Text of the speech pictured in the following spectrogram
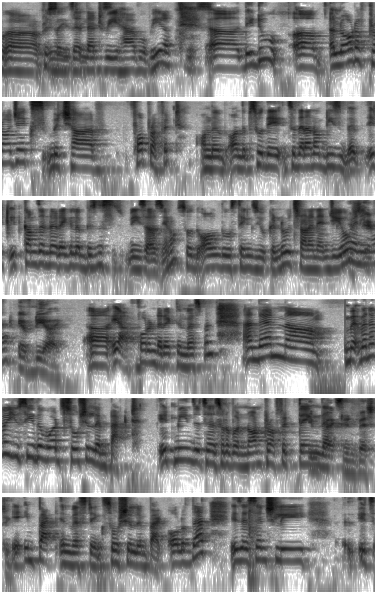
uh, you know, that, that yes. we have over here, Yes. uh, they do uh, a lot of projects which are for profit on the on the so they so there are no visas it, it comes under regular business visas you know so all those things you can do it's not an ngo It's anymore F- FDI. Uh, yeah, foreign direct investment. And then um, whenever you see the word social impact, it means it's a sort of a non-profit thing Impact that's investing. impact investing, social impact. All of that is essentially it's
